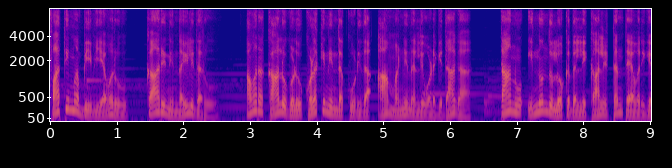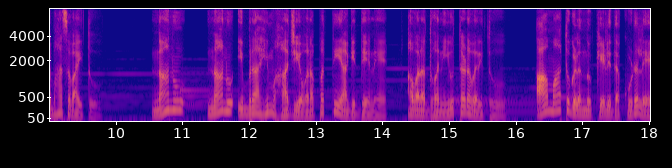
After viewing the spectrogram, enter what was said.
ಫಾತಿಮಾ ಬೀವಿಯವರು ಕಾರಿನಿಂದ ಇಳಿದರು. ಅವರ ಕಾಲುಗಳು ಕೊಳಕಿನಿಂದ ಕೂಡಿದ ಆ ಮಣ್ಣಿನಲ್ಲಿ ಒಡಗಿದಾಗ ತಾನು ಇನ್ನೊಂದು ಲೋಕದಲ್ಲಿ ಕಾಲಿಟ್ಟಂತೆ ಅವರಿಗೆ ಭಾಸವಾಯಿತು. ನಾನು ನಾನು ಇಬ್ರಾಹಿಂ ಹಾಜಿಯವರ ಪತ್ನಿಯಾಗಿದ್ದೇನೆ, ಅವರ ಧ್ವನಿಯು ತಡವರಿತು. ಆ ಮಾತುಗಳನ್ನು ಕೇಳಿದ ಕೂಡಲೇ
